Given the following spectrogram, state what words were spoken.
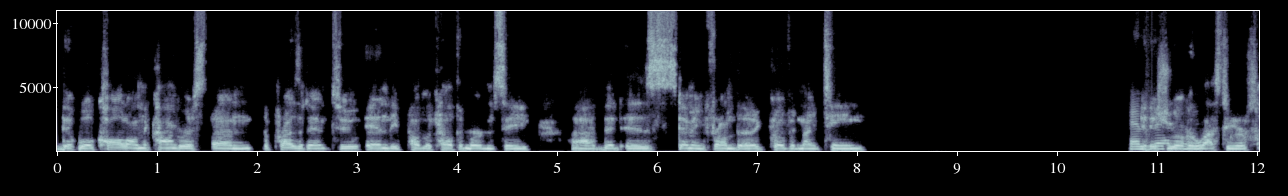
that will call on the Congress and the president to end the public health emergency uh, that is stemming from the COVID 19 issue over the last two years.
